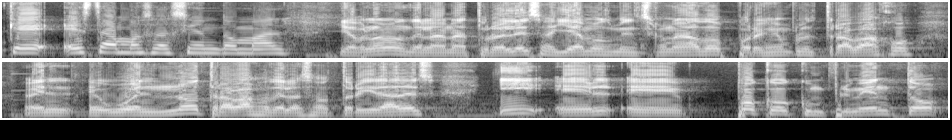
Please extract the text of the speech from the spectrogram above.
que estamos haciendo mal. Y hablando de la naturaleza, ya hemos mencionado, por ejemplo, el trabajo el, o el no trabajo de las autoridades y el... Eh, poco cumplimiento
